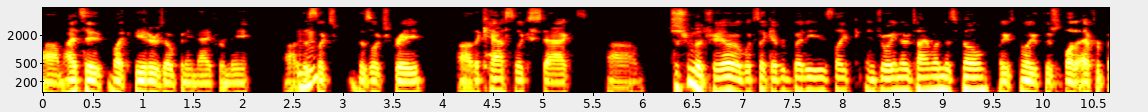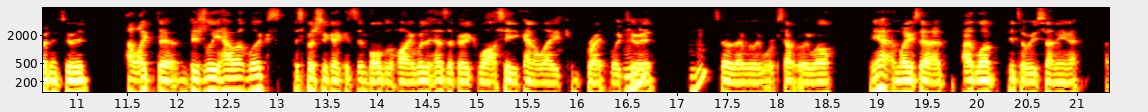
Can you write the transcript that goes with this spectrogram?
um, I'd say like theaters opening night for me. Uh, This looks this looks great. Uh, the cast looks stacked. Um, just from the trailer, it looks like everybody's like enjoying their time on this film. Like, I feel like there's a lot of effort put into it. I like the visually how it looks, especially like it's involved with Hollywood. It has a very glossy kind of like bright look to Mhm. it, Mhm. so that really works out really well. Yeah, and like I said, I, I love It's Always Sunny. And I,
